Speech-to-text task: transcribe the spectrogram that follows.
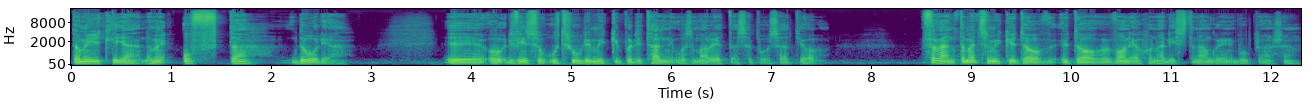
De är ytliga, de är ofta dåliga. Eh, och det finns så otroligt mycket på detaljnivå som man retar sig på så att jag förväntar mig inte så mycket utav, utav vanliga journalister när de går in i bokbranschen.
